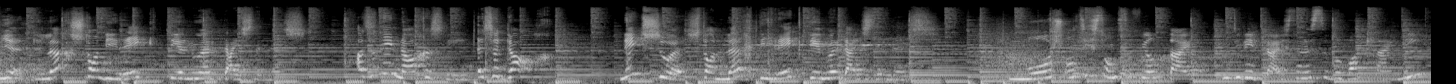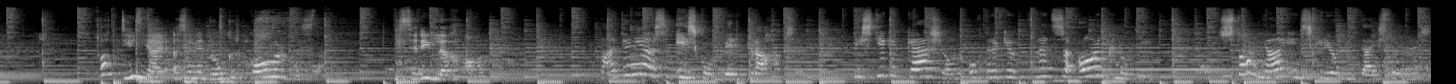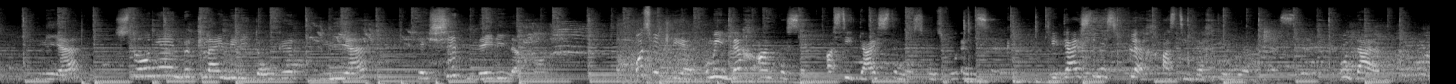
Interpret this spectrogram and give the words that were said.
weet, lig staan direk teenoor duisternis. As dit nie nag is nie, is dit dag. Net so staan lig direk teenoor duisternis. Mors ons nie soms te veel tyd om in die duisternis te bewaklei nie? Wat doen jy as jy in 'n donker kamer wil staan? Jy sit die lig aan. Wat doen jy as Eskom weer die krag afsit? Jy steek 'n kers aan of druk jou flits se aan-knoppie. Staan jy en skree op die duisternis? Nee. Staan jy en beklei met die donker? Nee. Jy sit net die lig aan. Ons moet leer om die lig aan te sit as die duisternis ons wil insluk. Die duisternis vlug as die lig teenwoordig is. Onthou,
